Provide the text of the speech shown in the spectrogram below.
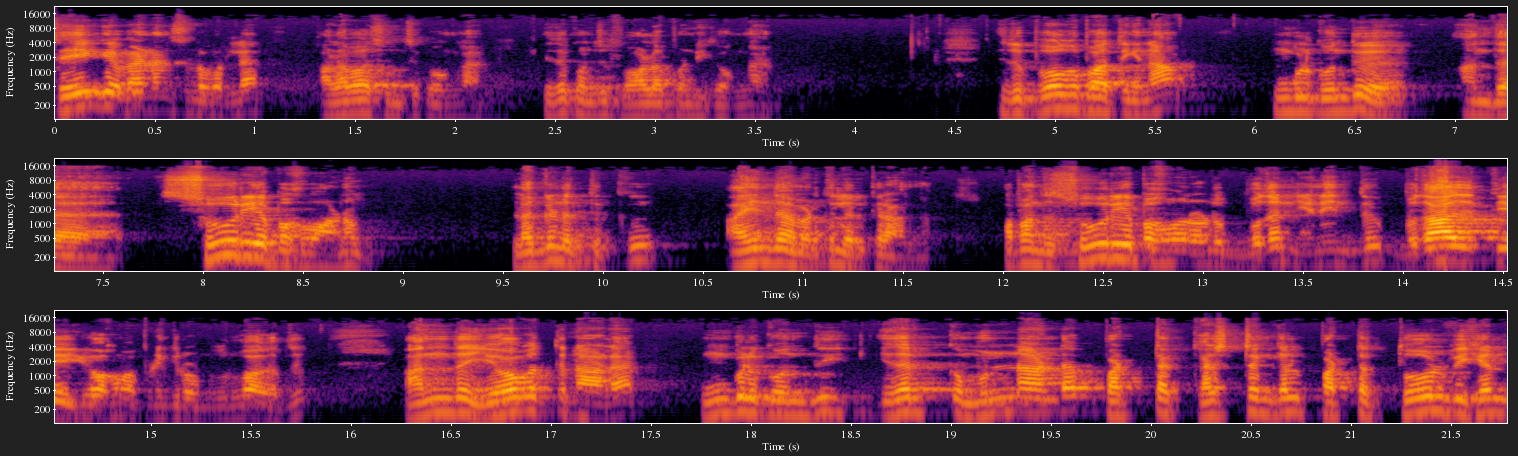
செய்யுங்க வேணாம்னு சொல்ல வரல. அளவா செஞ்சுக்கோங்க. இதை கொஞ்சம் ஃபாலோ பண்ணிக்கோங்க. இது போக பார்த்தீங்கன்னா உங்களுக்கு வந்து அந்த சூரிய பகவானும் லக்னத்துக்கு ஐந்தாம் இடத்துல இருக்கிறாங்க. அப்போ அந்த சூரிய பகவானோட புதன் இணைந்து புதாதித்ய யோகம் அப்படிங்கிற ஒன்று உருவாகுது. அந்த யோகத்தினால உங்களுக்கு வந்து இதற்கு முன்னாண்ட பட்ட கஷ்டங்கள் பட்ட தோல்விகள்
